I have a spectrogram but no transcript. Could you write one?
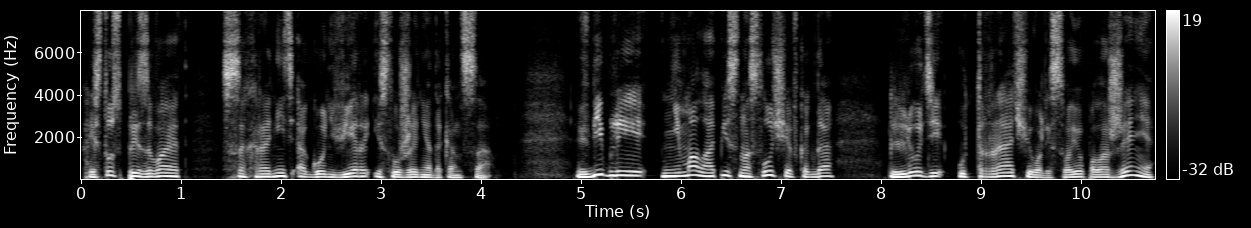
Христос призывает сохранить огонь веры и служения до конца. В Библии немало описано случаев, когда люди утрачивали свое положение,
